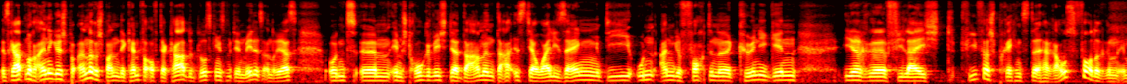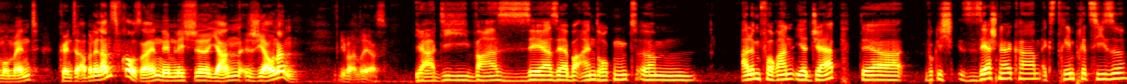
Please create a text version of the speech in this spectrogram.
es gab noch einige sp andere spannende Kämpfe auf der Karte. Los ging es mit den Mädels, Andreas. Und ähm, im Strohgewicht der Damen, da ist ja Wiley Zhang die unangefochtene Königin, ihre vielleicht vielversprechendste Herausforderin im Moment könnte aber eine Landsfrau sein, nämlich äh, Jan Jiaonan, lieber Andreas. Ja, die war sehr, sehr beeindruckend. Ähm, allem voran ihr Jab, der wirklich sehr schnell kam, extrem präzise.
